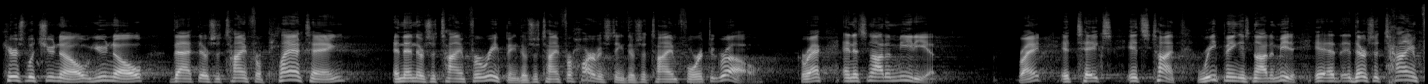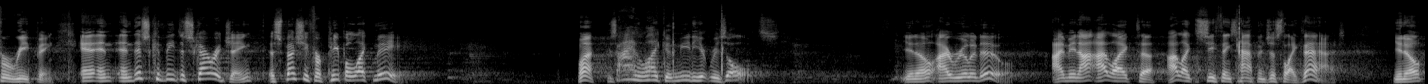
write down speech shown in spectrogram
here's what you know you know that there's a time for planting, and then there's a time for reaping, there's a time for harvesting, there's a time for it to grow, correct? And it's not immediate. Right? It takes its time. Reaping is not immediate. It, there's a time for reaping. And, and, and this can be discouraging, especially for people like me. Why? Because I like immediate results. You know, I really do. I mean, I, I, like to, I like to see things happen just like that. You know,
